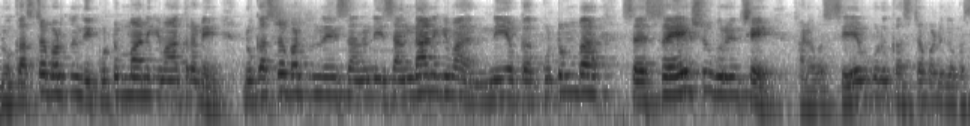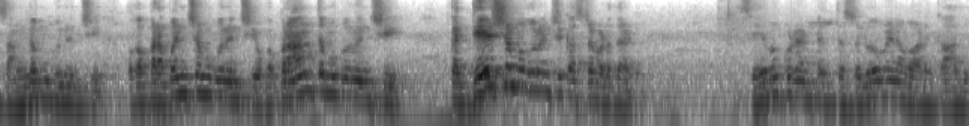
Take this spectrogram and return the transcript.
నువ్వు కష్టపడుతుంది కుటుంబానికి మాత్రమే. నువ్వు కష్టపడుతుంది నీ సంఘానికి మా- నీ యొక్క కుటుంబ శ్రే- శ్రేయస్సు గురించే. కానీ ఒక సేవకుడు కష్టపడేది ఒక సంఘం గురించి ఒక ప్రపంచం గురించి ఒక ప్రాంతము గురించి ఒక దేశము గురించి కష్టపడతాడు. సేవకుడు అంటే అంత సులభమైన వాడు కాదు.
